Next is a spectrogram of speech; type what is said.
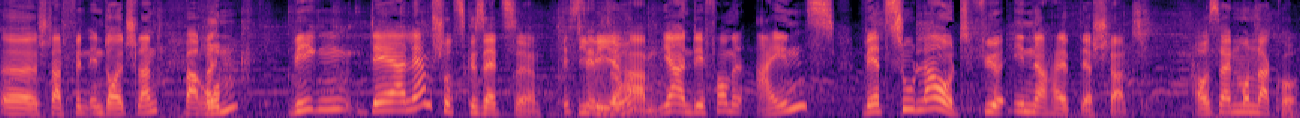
äh, stattfinden, in Deutschland. Warum? Wegen der Lärmschutzgesetze, Ist die wir hier so? haben. Ja, und die Formel 1 wäre zu laut für innerhalb der Stadt. Außer in Monaco.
